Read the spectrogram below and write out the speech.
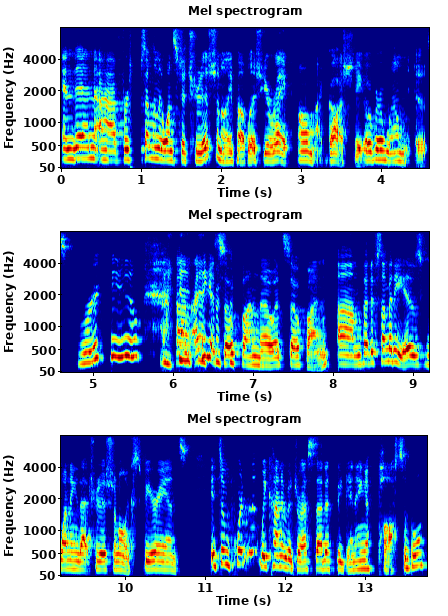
And then uh, for someone that wants to traditionally publish, you're right. Oh my gosh, the overwhelm is real. Um, I think it's so fun though. It's so fun. Um, but if somebody is wanting that traditional experience, it's important that we kind of address that at the beginning if possible,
